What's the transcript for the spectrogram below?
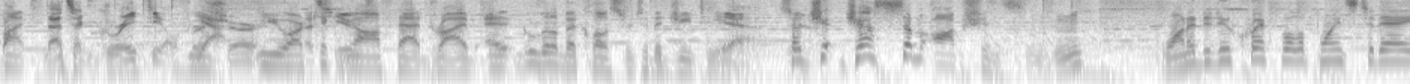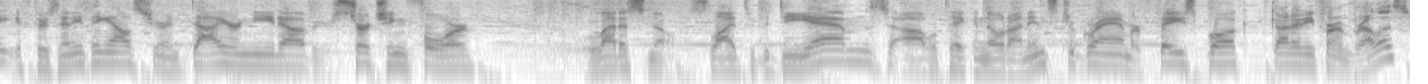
But That's a great deal for yeah, sure. you are That's kicking huge. off that drive a little bit closer to the GT. Yeah, So ju- just some options. Mm-hmm. Wanted to do quick bullet points today. If there's anything else you're in dire need of or you're searching for, let us know. Slide through the DMs. Uh, we'll take a note on Instagram or Facebook. Got any for umbrellas?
